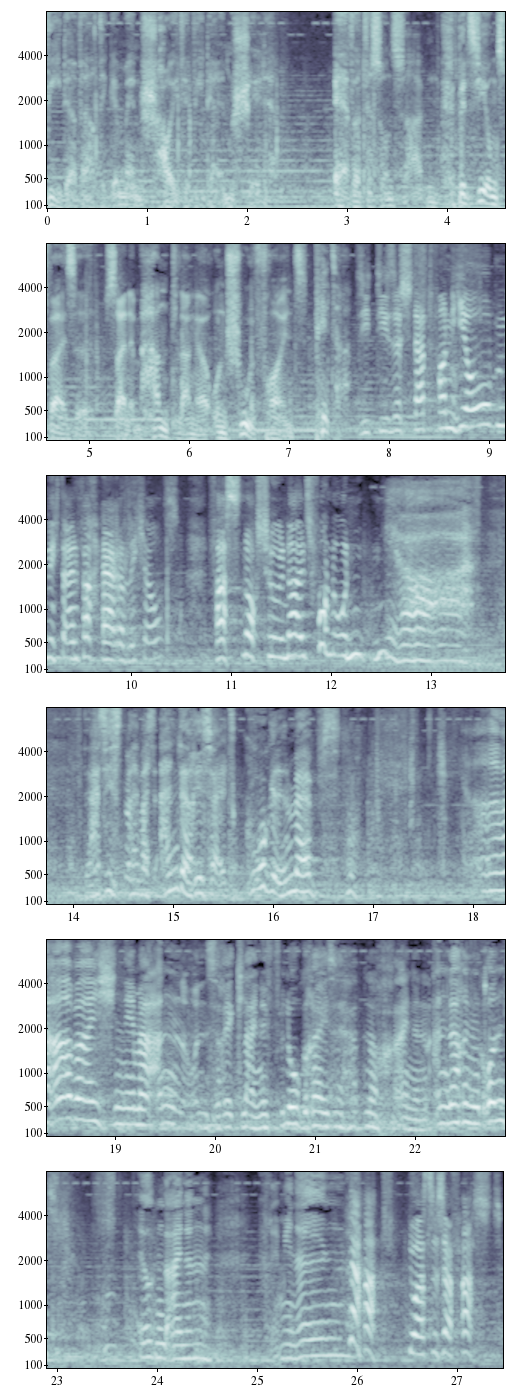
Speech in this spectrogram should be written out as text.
widerwärtige Mensch heute wieder im Schilde? Er wird es uns sagen, beziehungsweise seinem Handlanger und Schulfreund Peter. Sieht diese Stadt von hier oben nicht einfach herrlich aus? Fast noch schöner als von unten. Ja, das ist mal was anderes als Google Maps. Aber ich nehme an, unsere kleine Flugreise hat noch einen anderen Grund. Irgendeinen kriminellen. Ja, du hast es erfasst.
